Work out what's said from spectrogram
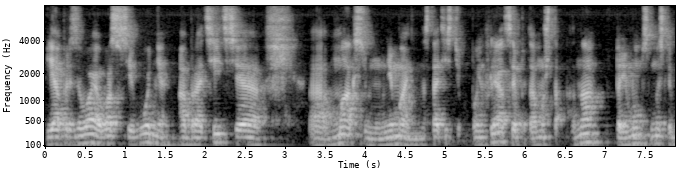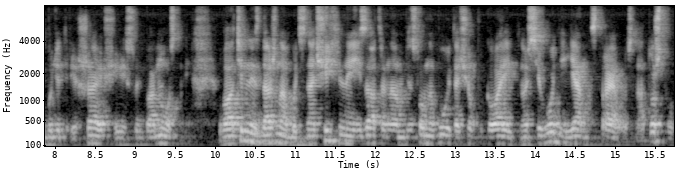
я призываю вас сегодня обратить Э, максимум внимания на статистику по инфляции, потому что она в прямом смысле будет решающей и судьбоносной. Волатильность должна быть значительной, и завтра нам, безусловно, будет о чем поговорить. Но сегодня я настраиваюсь на то, что,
